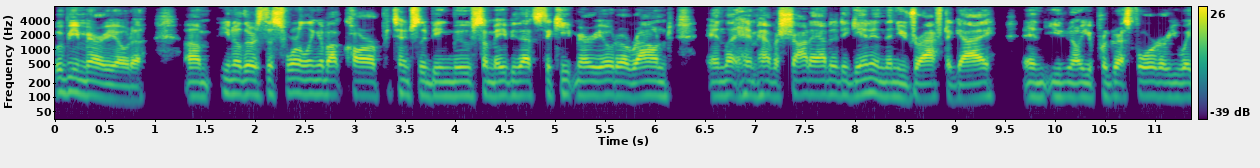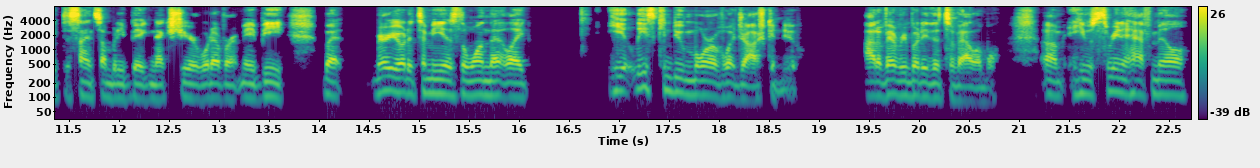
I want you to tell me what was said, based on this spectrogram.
would be Mariota. Um, you know, there's the swirling about Carr potentially being moved, so maybe that's to keep Mariota around and let him have a shot at it again, and then you draft a guy and you know you progress forward or you wait to sign somebody big next year, whatever it may be. But Mariota to me is the one that like he at least can do more of what Josh can do out of everybody that's available. Um, he was three and a half mil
